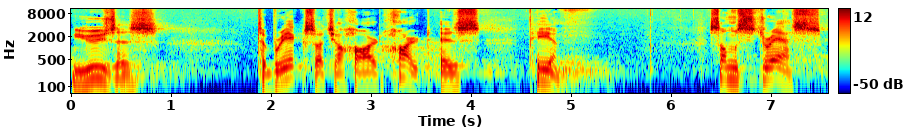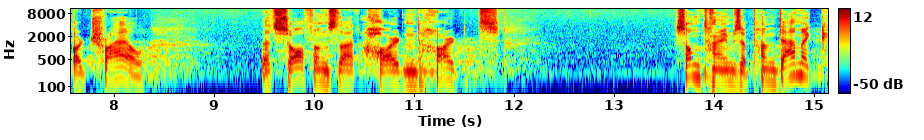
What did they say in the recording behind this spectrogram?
uses to break such a hard heart is pain. Some stress or trial that softens that hardened heart. Sometimes a pandemic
